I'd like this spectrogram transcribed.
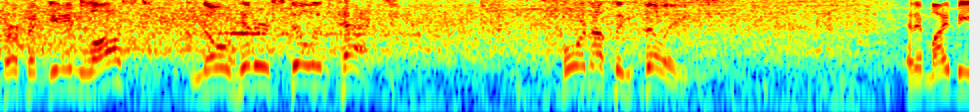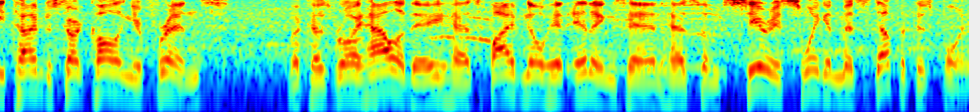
Perfect game lost. No hitter still intact. 4 0 Phillies. And it might be time to start calling your friends because Roy Halladay has five no-hit innings and has some serious swing and miss stuff at this point.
